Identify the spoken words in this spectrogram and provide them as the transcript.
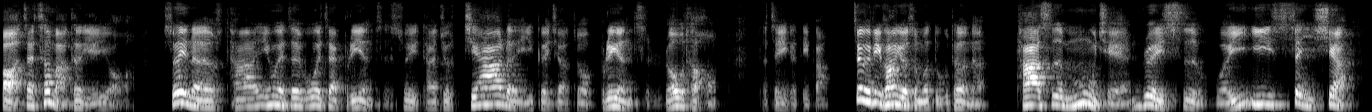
啊，在策马特也有啊，所以呢，它因为这位在 Brilliant，所以它就加了一个叫做 Brilliant Rothhorn 的这一个地方。这个地方有什么独特呢？它是目前瑞士唯一剩下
